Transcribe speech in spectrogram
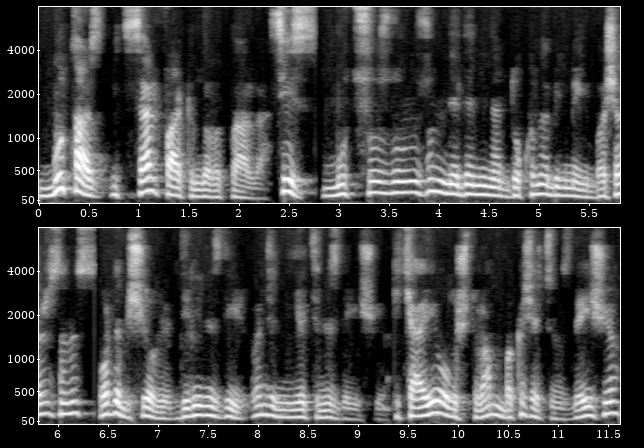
Bu tarz içsel farkındalıklarla siz mutsuzluğunuzun nedenine dokunabilmeyi başarırsanız orada bir şey oluyor. Diliniz değil, önce niyetiniz değişiyor. Hikayeyi oluşturan bakış açınız değişiyor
